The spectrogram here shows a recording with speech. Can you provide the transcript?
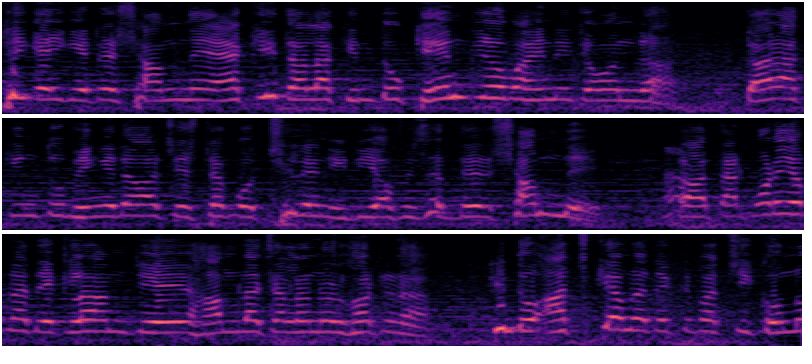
ঠিক এই গেটের সামনে একই তালা কিন্তু কেন্দ্রীয় বাহিনীর জওয়ানরা তারা কিন্তু ভেঙে দেওয়ার চেষ্টা করছিলেন ইডি অফিসারদের সামনে। আহ, তারপরেই আমরা দেখলাম যে হামলা চালানোর ঘটনা কিন্তু আজকে আমরা দেখতে পাচ্ছি কোনো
